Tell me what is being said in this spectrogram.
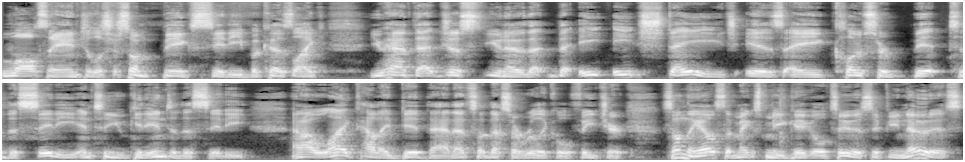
Los Angeles or some big city because like you have that just you know that the each stage is a closer bit to the city until you get into the city. And I liked how they did that. That's a, that's a really cool feature. Something else that makes me giggle too is if you notice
